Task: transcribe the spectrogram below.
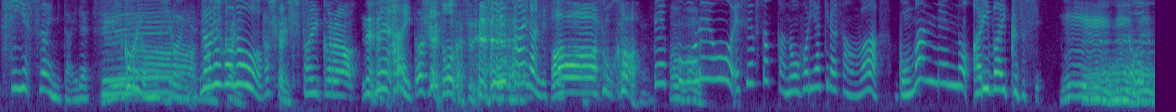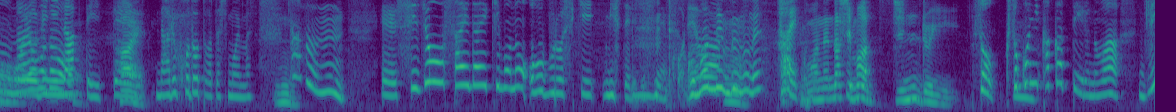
CSI みたいですごい面白いんです。なるほど。確かに。死体からね。ね。はい。確かにそうですね。CSI なんですよ。ああそうか。でうんうん。これを SF 作家の堀明さんは5万年のアリバイ崩し。うんうんうんとうん。お呼びになっていて、はい。なるほどと私も思います。うん。多分、えー史上最大規模の大風呂敷ミステリーですね。これ5は万年分のね。はい。5万年だしまあ人類。そう。そこにかかっているのは人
